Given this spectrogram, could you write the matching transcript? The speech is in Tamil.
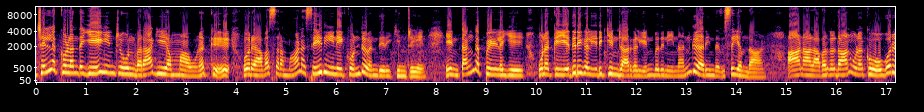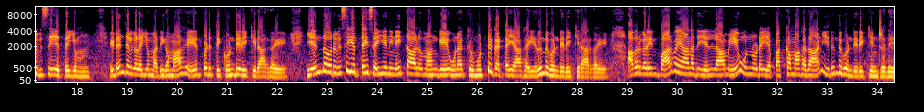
செல்ல குழந்தையே இன்று உன் வராகி அம்மா உனக்கு ஒரு அவசரமான செய்தியினை கொண்டு வந்திருக்கின்றேன். என் தங்க பிள்ளையே உனக்கு எதிரிகள் இருக்கின்றார்கள் என்பது நீ நன்கு அறிந்த விஷயம்தான். ஆனால் அவர்கள்தான் உனக்கு ஒவ்வொரு விஷயத்தையும் இடைஞ்சல்களையும் அதிகமாக ஏற்படுத்தி கொண்டிருக்கிறார்கள். எந்த ஒரு விஷயத்தை செய்ய நினைத்தாலும் அங்கே உனக்கு முட்டுக்கட்டையாக இருந்து கொண்டிருக்கிறார்கள். அவர்களின் பார்வையானது எல்லாமே உன்னுடைய பக்கமாக தான் இருந்து கொண்டிருக்கின்றது.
